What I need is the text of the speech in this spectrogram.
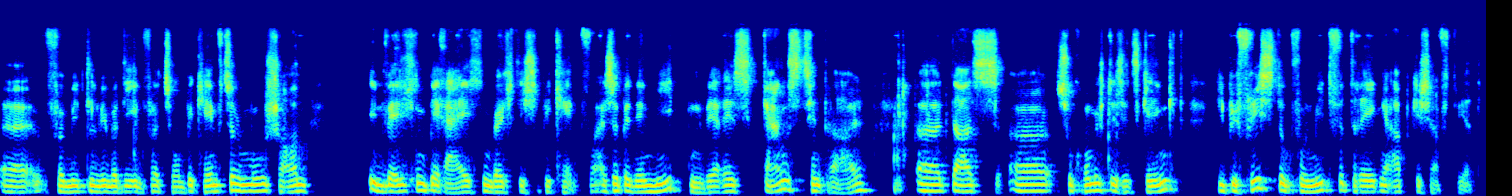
äh, vermitteln, wie man die Inflation bekämpft, sondern man muss schauen, in welchen Bereichen möchte ich sie bekämpfen. Also bei den Mieten wäre es ganz zentral, äh, dass, äh, so komisch das jetzt klingt, die Befristung von Mietverträgen abgeschafft wird.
